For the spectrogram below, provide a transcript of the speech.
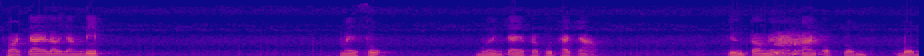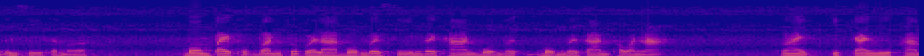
เพราะใจเรายังดิบ ไม่สุข เหมือนใจพระพุทธเจ้า จึงต้องในรับการอบรมบ่มอินทรีย์เสมอบ่มไปทุกวันทุกเวลาบ่มด้วยศีลด้วยทานบ่มด้วยบ่มด้วยการภาวนาเพื่อให้จิตใจมีความ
